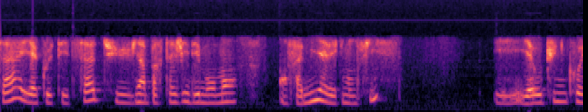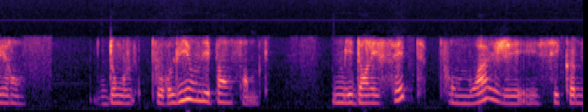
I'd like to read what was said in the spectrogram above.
ça et à côté de ça tu viens partager des moments en famille avec mon fils et il n'y a aucune cohérence. Donc pour lui on n'est pas ensemble. Mais dans les fêtes, pour moi, c'est comme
